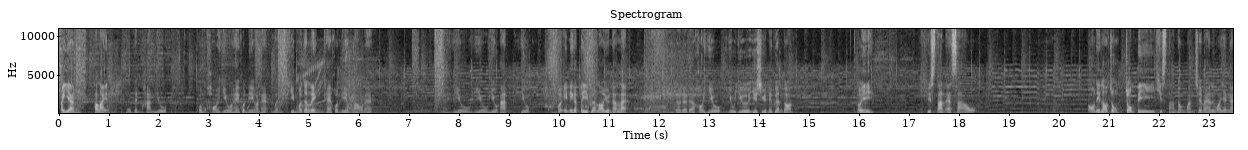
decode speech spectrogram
ไปยังเท่าไหร่โหเป็นพันอยู่ ผมขอฮิวให้คนนี้ก่อนฮะ เหมือนทีมเขาจะเล็งแค่คนนี้ของเรานะฮะฮิวฮิวฮิวอัดฮิวโอ้ยไอ้นี่ก็ตีเพื่อนเราอยู่นั่นแหละ เดี๋ยวเดี๋ยวเดี๋ยวขอฮิวฮิวยื้อยื้อชีวิตในเพื่อนก่อน เฮ้ยคริสตันแอสซาวอ๋อ นี่เราจ้องโจมตีคริสตันของมันใช่ไหมหรือว่ายังไง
